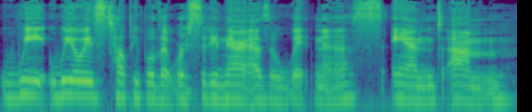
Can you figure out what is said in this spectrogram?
we we always tell people that we're sitting there as a witness, and um,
